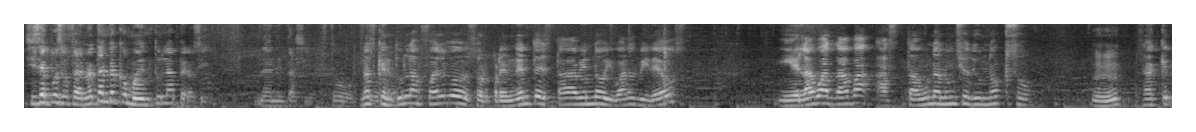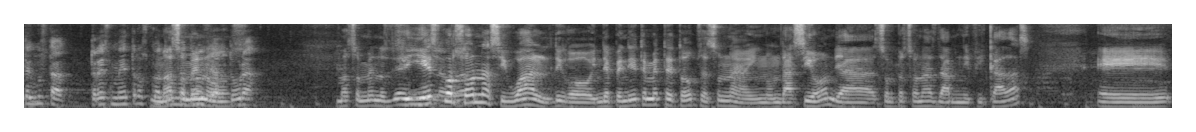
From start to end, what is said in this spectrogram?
sí se puso fea. No tanto como en Tula, pero sí. La neta sí, estuvo. No, es que en Tula fue algo sorprendente. Estaba viendo igual videos y el agua daba hasta un anuncio de un Oxxo. Ujú, O sea, ¿qué te gusta? ¿Tres metros? ¿Cuatro Más o metros de menos. altura? más o menos. Sí, y es por verdad. zonas igual, digo, independientemente de todo, pues es una inundación, ya son personas damnificadas. Eh,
